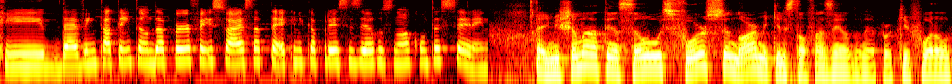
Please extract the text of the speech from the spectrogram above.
que devem estar tá tentando aperfeiçoar essa técnica para esses erros não acontecerem. É, e me chama a atenção o esforço enorme que eles estão fazendo, né? Porque foram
